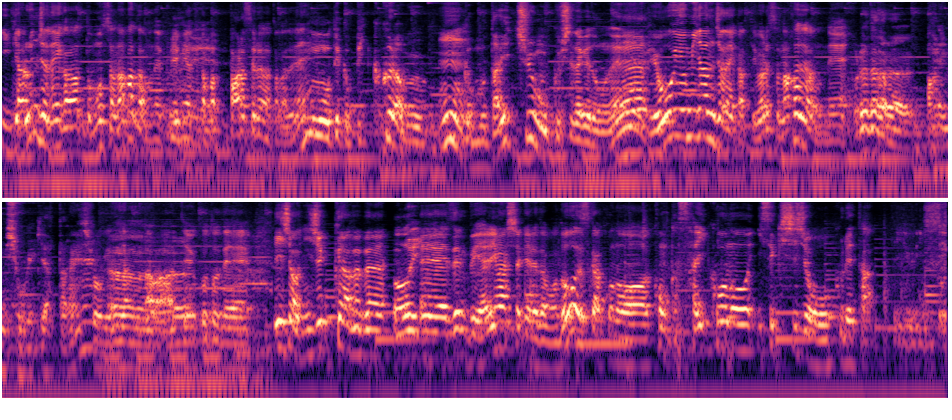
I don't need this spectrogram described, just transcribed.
やるんじゃねえかなと思ってた中だもん。ねプレミアとかババルセロナとかでね。もうてかビッグクラブがもう大注目してたけどもね、秒読みなんじゃないかって言われてた中だもんね。これはだからある意味衝撃だったね。衝撃だったわということで。以上20クラブ分、えー全部やりましたけれどもどうですかこの今回最高の移籍市場を送れたっていう最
